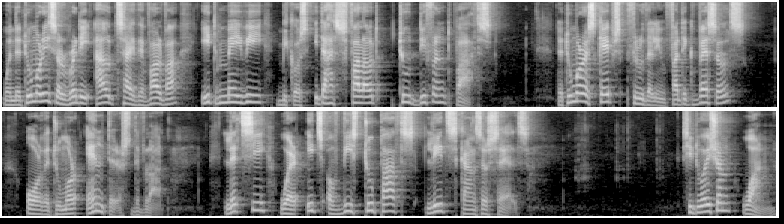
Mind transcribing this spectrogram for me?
When the tumor is already outside the vulva, it may be because it has followed two different paths. The tumor escapes through the lymphatic vessels, or the tumor enters the blood. Let's see where each of these two paths leads cancer cells. Situation 1.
